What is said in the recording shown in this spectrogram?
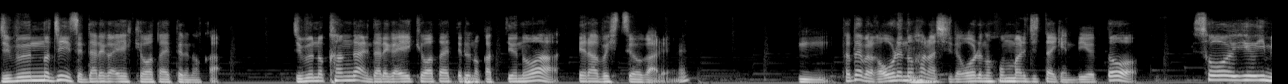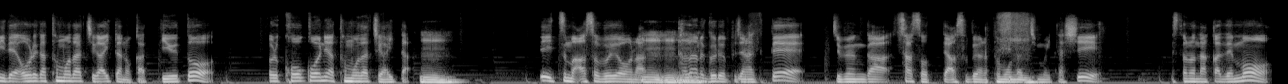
自分の人生に誰が影響を与えてるのか自分の考えに誰が影響を与えてるのかっていうのは選ぶ必要があるよね。うん、例えば俺の話で俺のほんまに実体験で言うとそういう意味で俺が友達がいたのかっていうと俺高校には友達がいた。うんでいつも遊ぶようなただのグループじゃなくて自分が誘って遊ぶような友達もいたし、その中でも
